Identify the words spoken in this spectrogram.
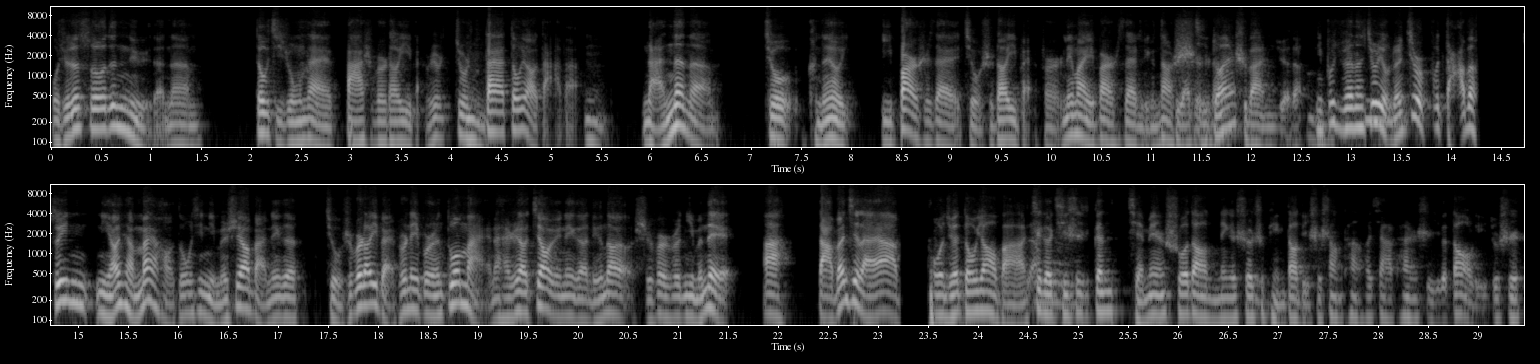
我觉得所有的女的呢，都集中在八十分到一百分，就是就是嗯大家都要打扮。嗯男的呢，就可能有一半儿是在九十到一百分儿，另外一半儿是在零到十。比较极端是吧？你觉得？你不觉得？就是有的人就是不打扮，所以你你要想卖好东西，你们是要把那个九十分到一百分那波人多买呢，还是要教育那个零到十分说你们得啊打扮起来啊？我觉得都要吧。这个其嗯实跟前面说到的那个奢侈品到底是上探和下探是一个道理，就是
